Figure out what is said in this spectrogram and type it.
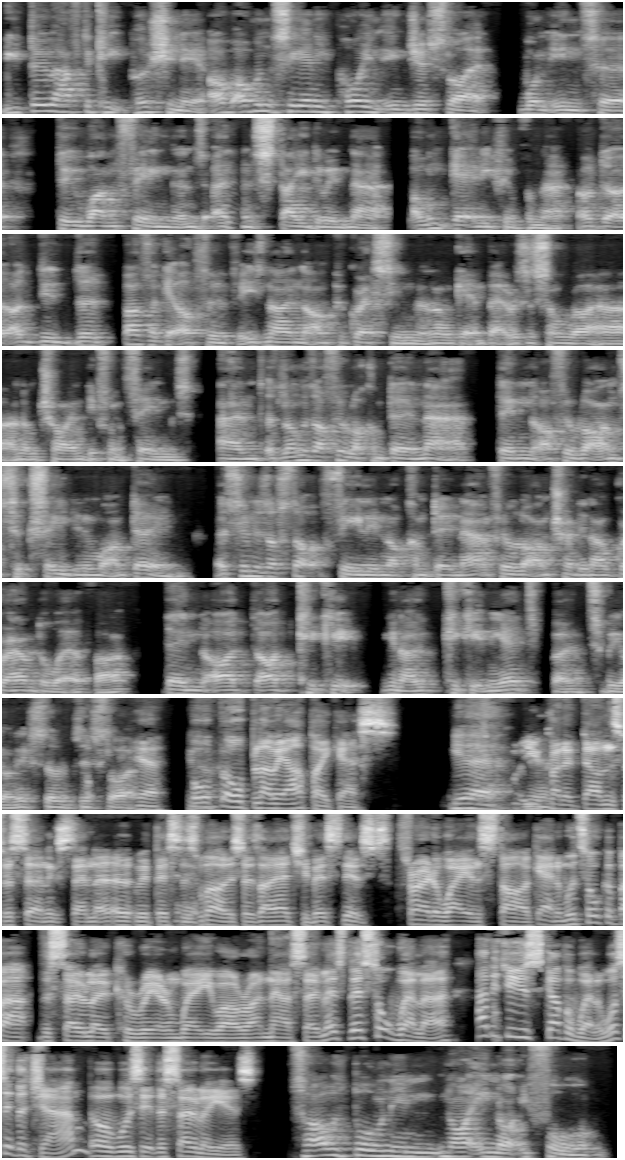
you do have to keep pushing it. I, I wouldn't see any point in just like wanting to do one thing and and stay doing that. I wouldn't get anything from that. I, I, the buzz I get off of is knowing that I'm progressing and I'm getting better as a songwriter and I'm trying different things. And as long as I feel like I'm doing that, then I feel like I'm succeeding in what I'm doing. As soon as I stop feeling like I'm doing that and feel like I'm treading old ground or whatever, then I'd I'd kick it, you know, kick it in the head. But to be honest, so just like yeah, or, or blow it up, I guess. Yeah, what you've kind of done to a certain extent uh, with this yeah. as well. It says, I actually let's let's throw it away and start again. And we'll talk about the solo career and where you are right now. So let's let's talk Weller. How did you discover Weller? Was it the Jam or was it the solo years? So I was born in 1994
